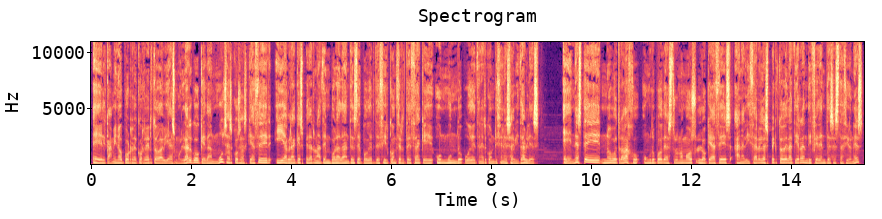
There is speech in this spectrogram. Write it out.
El camino por recorrer todavía es muy largo, quedan muchas cosas que hacer y habrá que esperar una temporada antes de poder decir con certeza que un mundo puede tener condiciones habitables. En este nuevo trabajo, un grupo de astrónomos lo que hace es analizar el aspecto de la Tierra en diferentes estaciones,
